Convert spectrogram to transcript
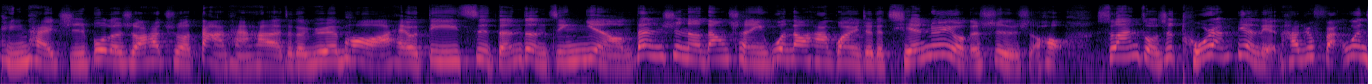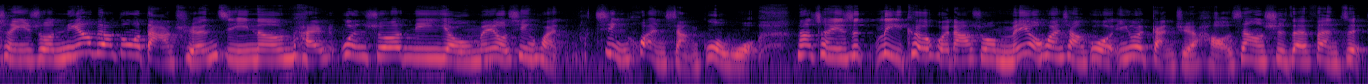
平台直播的时候，他除了大谈他的这个约炮啊，还有第一次等等经验哦。但是呢，当陈怡问到他关于这个前女友的事的时候，孙安佐是突然变脸，他就反问陈怡说：“你要不要跟我打拳击呢？”还问说：“你有没有性幻性幻想过我？”那陈怡是立刻回答说：“没有幻想过，因为感觉好像是在犯罪。”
